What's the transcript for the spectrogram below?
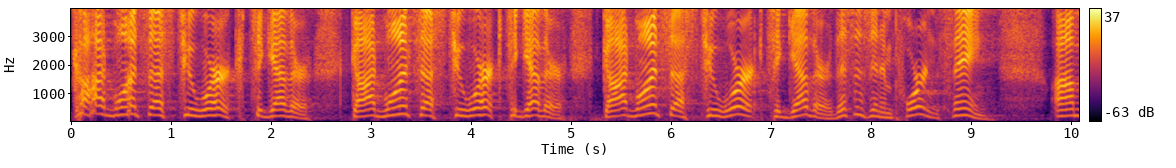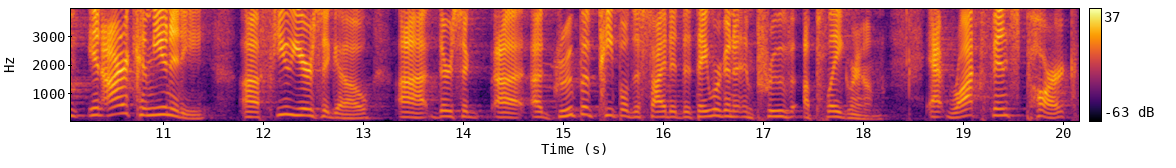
God wants us to work together. God wants us to work together. God wants us to work together. This is an important thing. Um, in our community, a few years ago, uh, there's a, uh, a group of people decided that they were going to improve a playground. At Rock Fence Park,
